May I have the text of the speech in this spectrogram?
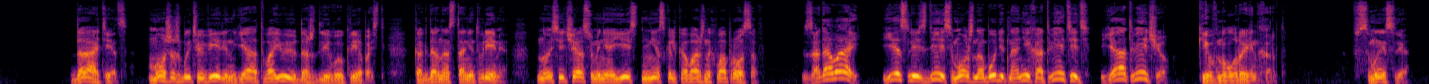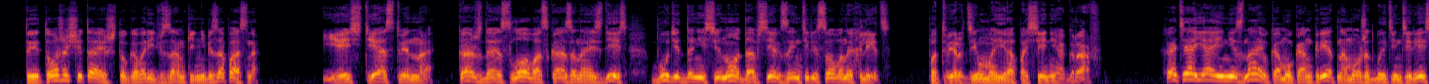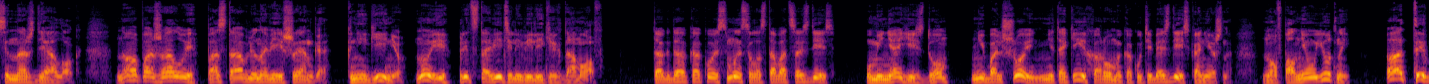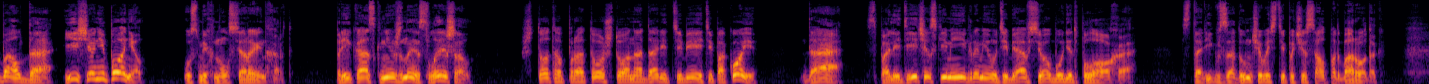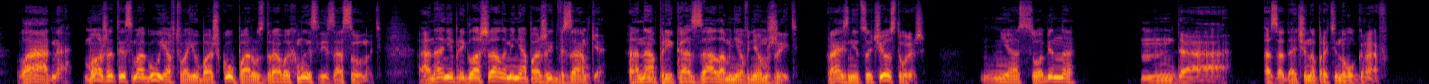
Да, отец, можешь быть уверен, я отвоюю дождливую крепость, когда настанет время, но сейчас у меня есть несколько важных вопросов. Задавай! Если здесь можно будет на них ответить, я отвечу, кивнул Рейнхард. В смысле? Ты тоже считаешь, что говорить в замке небезопасно? Естественно. Каждое слово, сказанное здесь, будет донесено до всех заинтересованных лиц, подтвердил мои опасения граф. Хотя я и не знаю, кому конкретно может быть интересен наш диалог, но, пожалуй, поставлю на Вейшенга, княгиню, ну и представителей великих домов. Тогда какой смысл оставаться здесь? У меня есть дом, небольшой, не такие хоромы, как у тебя здесь, конечно, но вполне уютный. «Вот ты балда! Еще не понял!» — усмехнулся Рейнхард. «Приказ княжны слышал?» «Что-то про то, что она дарит тебе эти покои?» «Да, с политическими играми у тебя все будет плохо». Старик в задумчивости почесал подбородок. «Ладно, может, и смогу я в твою башку пару здравых мыслей засунуть. Она не приглашала меня пожить в замке. Она приказала мне в нем жить. Разницу чувствуешь?» «Не особенно». «Да», — озадаченно протянул граф.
